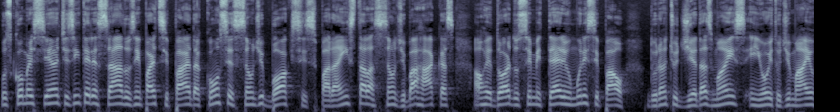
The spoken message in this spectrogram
os comerciantes interessados em participar da concessão de boxes para a instalação de barracas ao redor do cemitério municipal durante o Dia das Mães, em 8 de maio,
